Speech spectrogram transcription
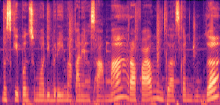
Meskipun semua diberi makan yang sama, Rafael menjelaskan juga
